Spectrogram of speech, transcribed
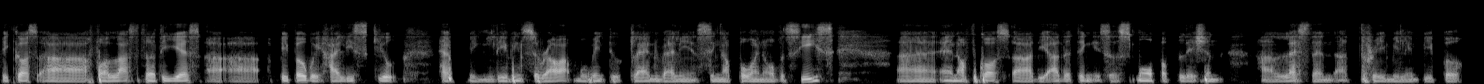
because uh, for the last 30 years, uh, uh, people with highly skilled have been leaving Sarawak, moving to Klang Valley in Singapore and overseas. Uh, and of course, uh, the other thing is a small population, less than 3 million people.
